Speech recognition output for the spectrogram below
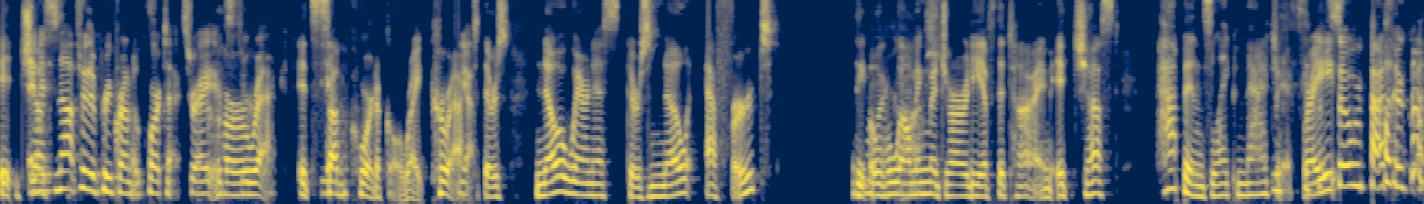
It just and it's not through the prefrontal cortex, right? It's correct. Through, it's yeah. subcortical, right? Correct. Yeah. There's no awareness, there's no effort. The oh overwhelming gosh. majority of the time, it just happens like magic, right? so magical.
